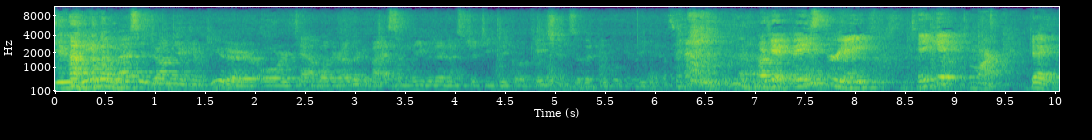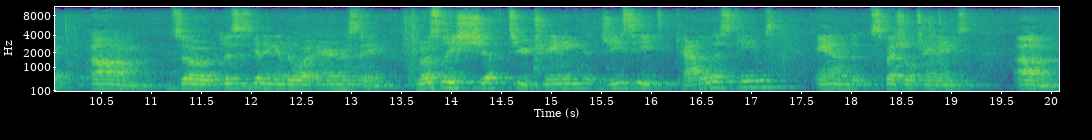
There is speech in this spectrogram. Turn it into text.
You leave a message on your computer or tablet or other device and leave it in a strategic location so that people can read it. Okay, phase three. Take it, Mark. Okay, um, so this is getting into what Aaron was saying. Mostly shift to training GC Catalyst teams and special trainings. Um,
